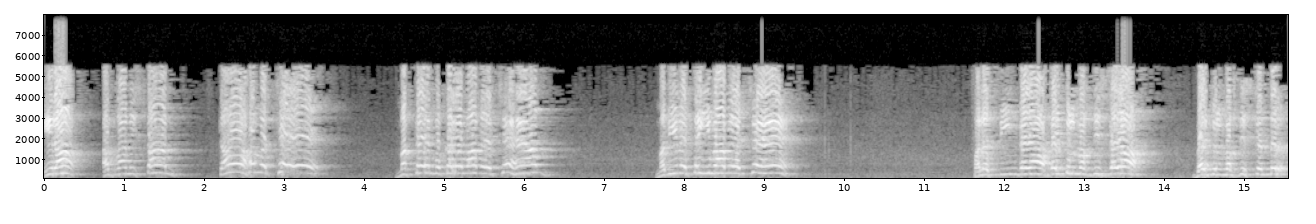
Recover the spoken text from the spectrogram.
عراق، افغانستان، کہاں ہم اچھے ہیں؟ مکہ مکرمہ میں اچھے ہیں ہم؟ مدینہ طیبہ میں اچھے ہیں؟ فلسطین گیا، بیت المقدس گیا بیت المقدس کے اندر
